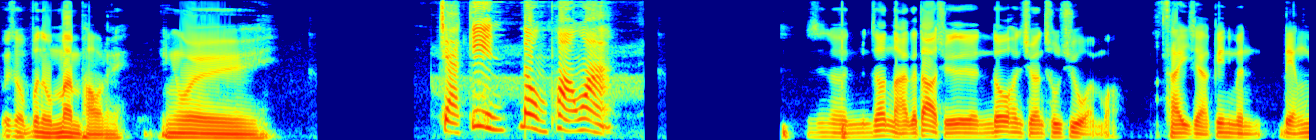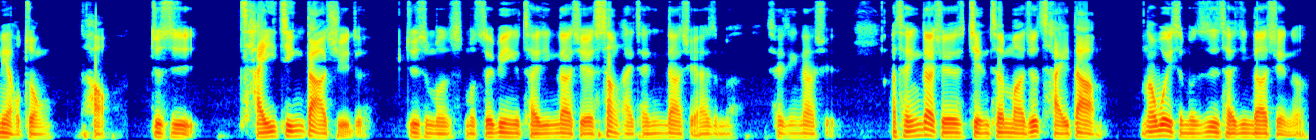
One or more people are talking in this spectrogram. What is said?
为什么不能慢跑嘞？因为假紧弄破碗。就是呢，你们知道哪个大学的人都很喜欢出去玩吗？猜一下，给你们两秒钟。好，就是财经大学的，就什么什么随便一个财经大学，上海财经大学还是什么财经大学啊？财经大学简称嘛，就财大。那为什么是财经大学呢？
